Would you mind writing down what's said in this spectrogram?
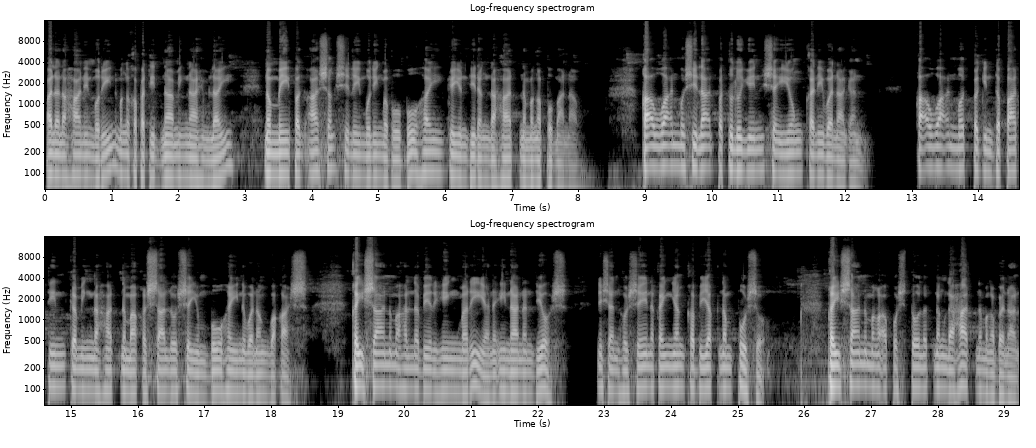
Alalahanin mo rin mga kapatid naming nahimlay na may pag-asang sila'y muling mabubuhay, gayon din ang lahat ng mga pumanaw. Kaawaan mo sila at patuloyin sa iyong kaliwanagan. Kaawaan mo at pagindapatin kaming lahat na makasalo sa iyong buhay na walang wakas. Kaysa na mahal na Birhing Maria na ina ng Diyos, ni San Jose na kanyang kabiyak ng puso, kaysa ng mga apostol at ng lahat ng mga banal.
